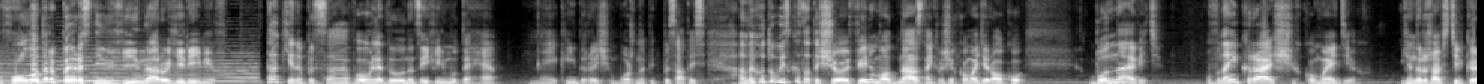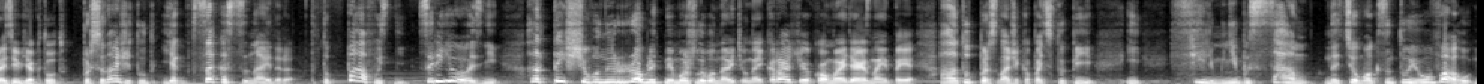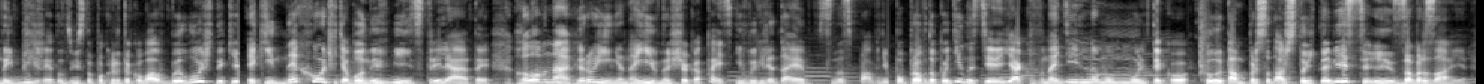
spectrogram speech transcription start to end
Володар Перснів Війна Рогірімів. Так я написав огляду на цей фільм у ТГ, на який, до речі, можна підписатись. Але готовий сказати, що фільм одна з найкращих комедій року. Бо навіть в найкращих комедіях я не рожав стільки разів, як тут. Персонажі тут, як в Зака Снайдера. Тобто пафосні, серйозні. Але те, що вони роблять, неможливо навіть у найкращих комедіях знайти. Але тут персонажі капець тупі. І фільм ніби сам на цьому акцентує увагу. Найбільше я тут, звісно, покритикував би лучників, які не хочуть або не вміють стріляти. Головна героїня наївна, що капець, і виглядає це насправді по правдоподібності, як в надільному мультику, коли там персонаж стоїть на місці і замерзає.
